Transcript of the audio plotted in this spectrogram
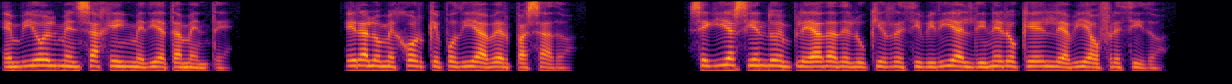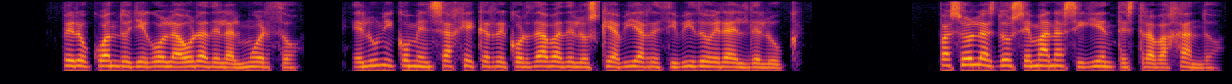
Envió el mensaje inmediatamente. Era lo mejor que podía haber pasado. Seguía siendo empleada de Luke y recibiría el dinero que él le había ofrecido. Pero cuando llegó la hora del almuerzo, el único mensaje que recordaba de los que había recibido era el de Luke. Pasó las dos semanas siguientes trabajando.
